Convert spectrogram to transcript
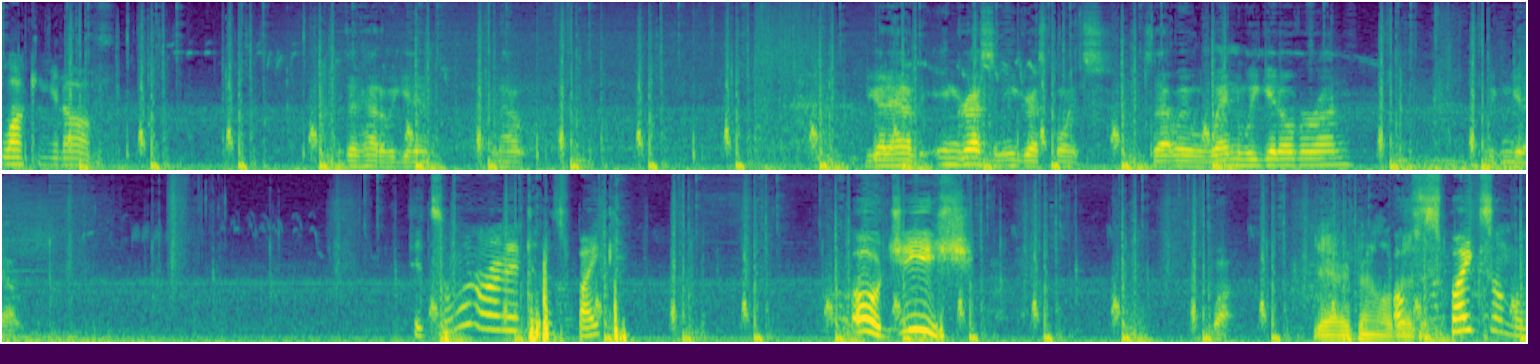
Blocking it off. But then how do we get in and out? You got to have ingress and egress points, so that way when we get overrun, we can get out. Did someone run into the spike? Oh, geesh! What? Yeah, we've been a little oh, All the busy. spikes on the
